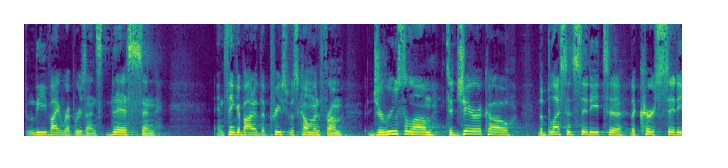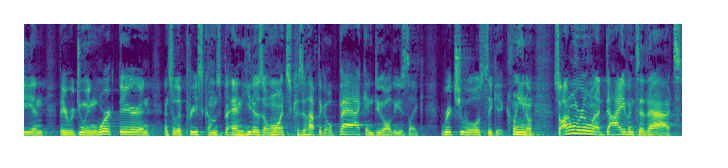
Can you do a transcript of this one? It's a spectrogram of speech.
the Levite represents this, and, and think about it. The priest was coming from Jerusalem to Jericho, the blessed city to the cursed city, and they were doing work there. And, and so the priest comes back, and he doesn't want to because he'll have to go back and do all these like rituals to get clean. So I don't really want to dive into that.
